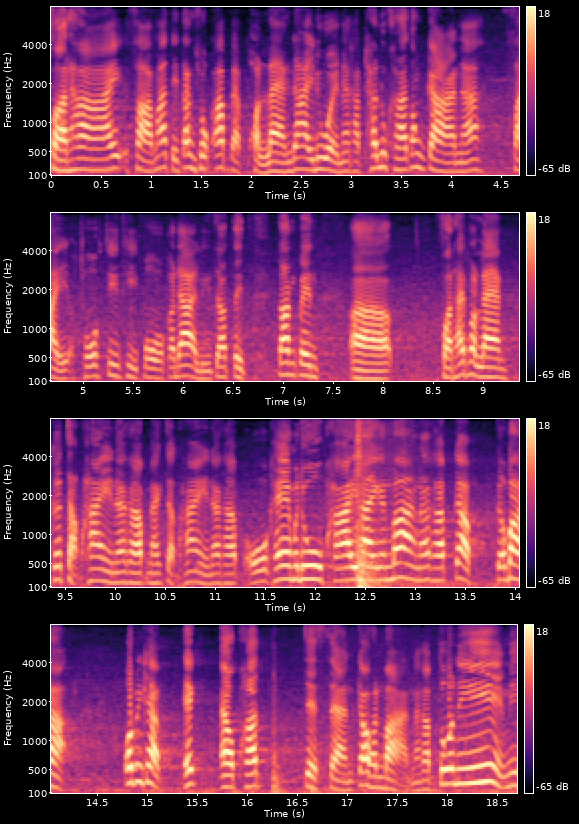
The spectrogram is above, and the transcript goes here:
ฝาท้ายสามารถติดตั้งโชคอัพแบบผ่อนแรงได้ด้วยนะครับ ถ้าลูกค้าต้องการนะ ใส่โชค GT Pro ก็ได้ หรือจะติดตั้งเป็นอ่าฝาท้ายผ่อนแรงก็จัดให้นะครับแม็กจัดให้นะครับโอเคมาดูภายในกันบ้างนะครับ กับกระบะ Open Cap XL Plus 79,000 บาทนะครับ ตัวนี้มี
